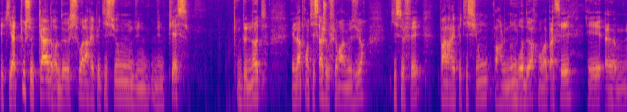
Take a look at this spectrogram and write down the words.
et qui a tout ce cadre de soit la répétition d'une pièce, de notes, et l'apprentissage au fur et à mesure qui se fait par la répétition, par le nombre d'heures qu'on va passer et, euh,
